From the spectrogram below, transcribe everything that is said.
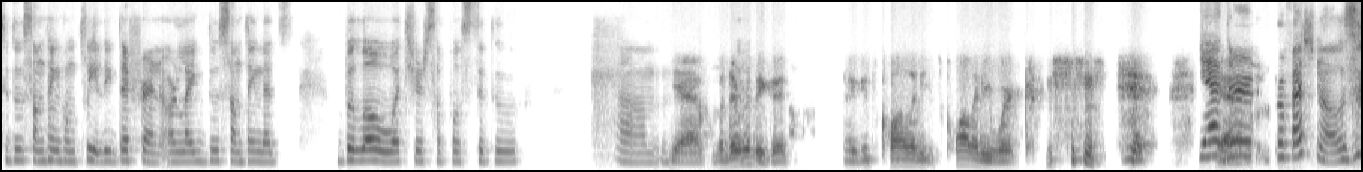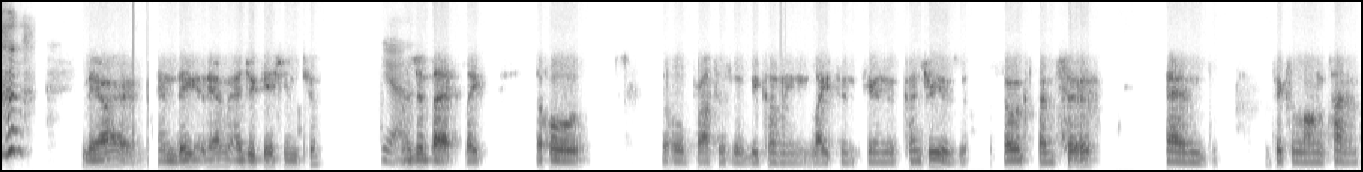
to do something completely different or like do something that's below what you're supposed to do. Um yeah but they're really good. Like it's quality it's quality work. Yeah, yeah, they're professionals. They are and they, they have education too. Yeah. It's just that like the whole the whole process of becoming licensed here in this country is so expensive and it takes a long time.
